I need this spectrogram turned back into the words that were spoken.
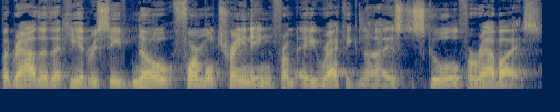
but rather that he had received no formal training from a recognized school for rabbis.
